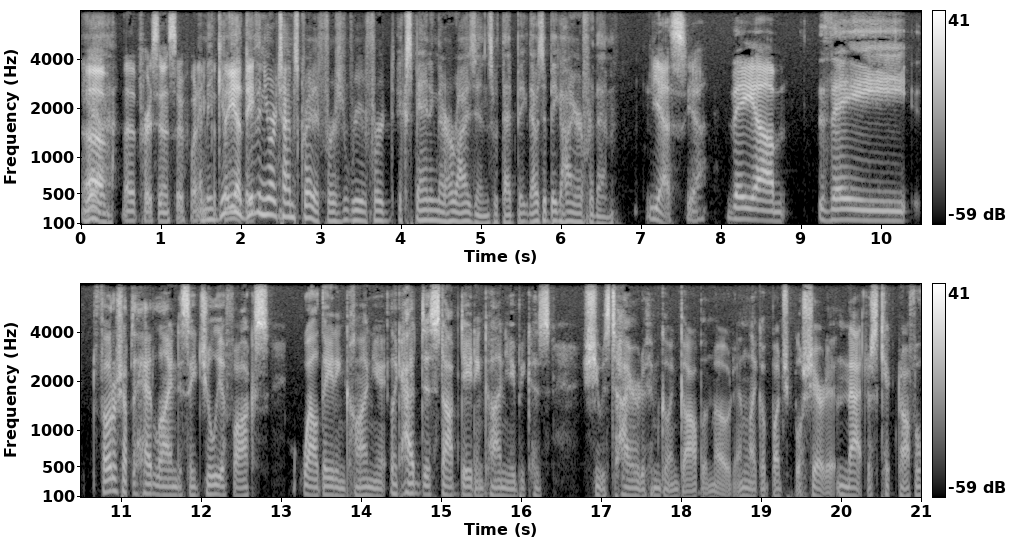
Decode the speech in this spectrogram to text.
Yeah. Um, that person is so funny. I mean, But give, they- the, yeah, they- give the New York Times credit for for expanding their horizons with that big. That was a big hire for them. Yes, yeah. They um they photoshopped the headline to say Julia Fox while dating Kanye like had to stop dating Kanye because she was tired of him going goblin mode and like a bunch of people shared it and that just kicked off a,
